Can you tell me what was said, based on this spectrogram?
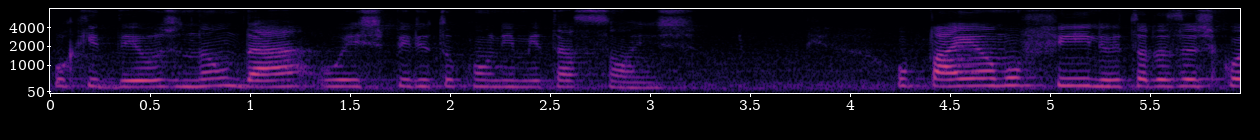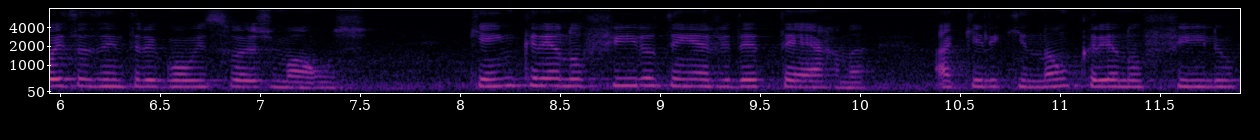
porque Deus não dá o Espírito com limitações. O Pai ama o Filho e todas as coisas entregou em suas mãos. Quem crê no Filho tem a vida eterna. Aquele que não crê no Filho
